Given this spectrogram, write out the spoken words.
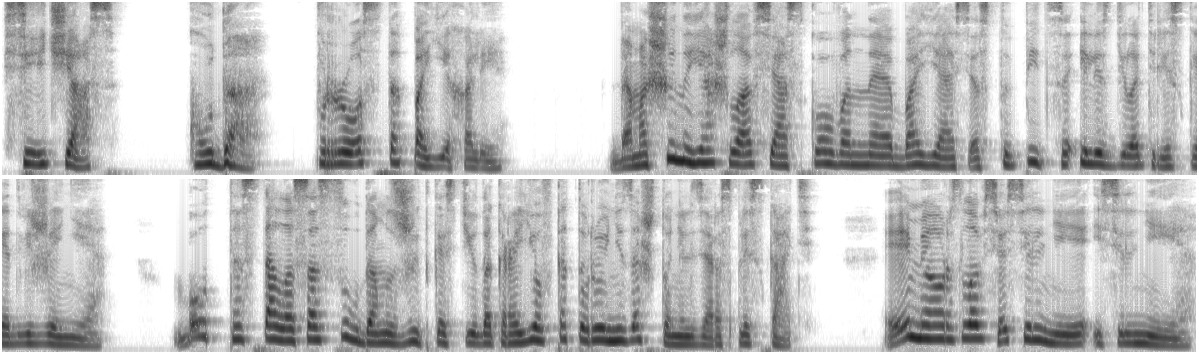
«Сейчас!» «Куда?» «Просто поехали!» До машины я шла вся скованная, боясь оступиться или сделать резкое движение. Будто стала сосудом с жидкостью до краев, которую ни за что нельзя расплескать. И мерзла все сильнее и сильнее.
